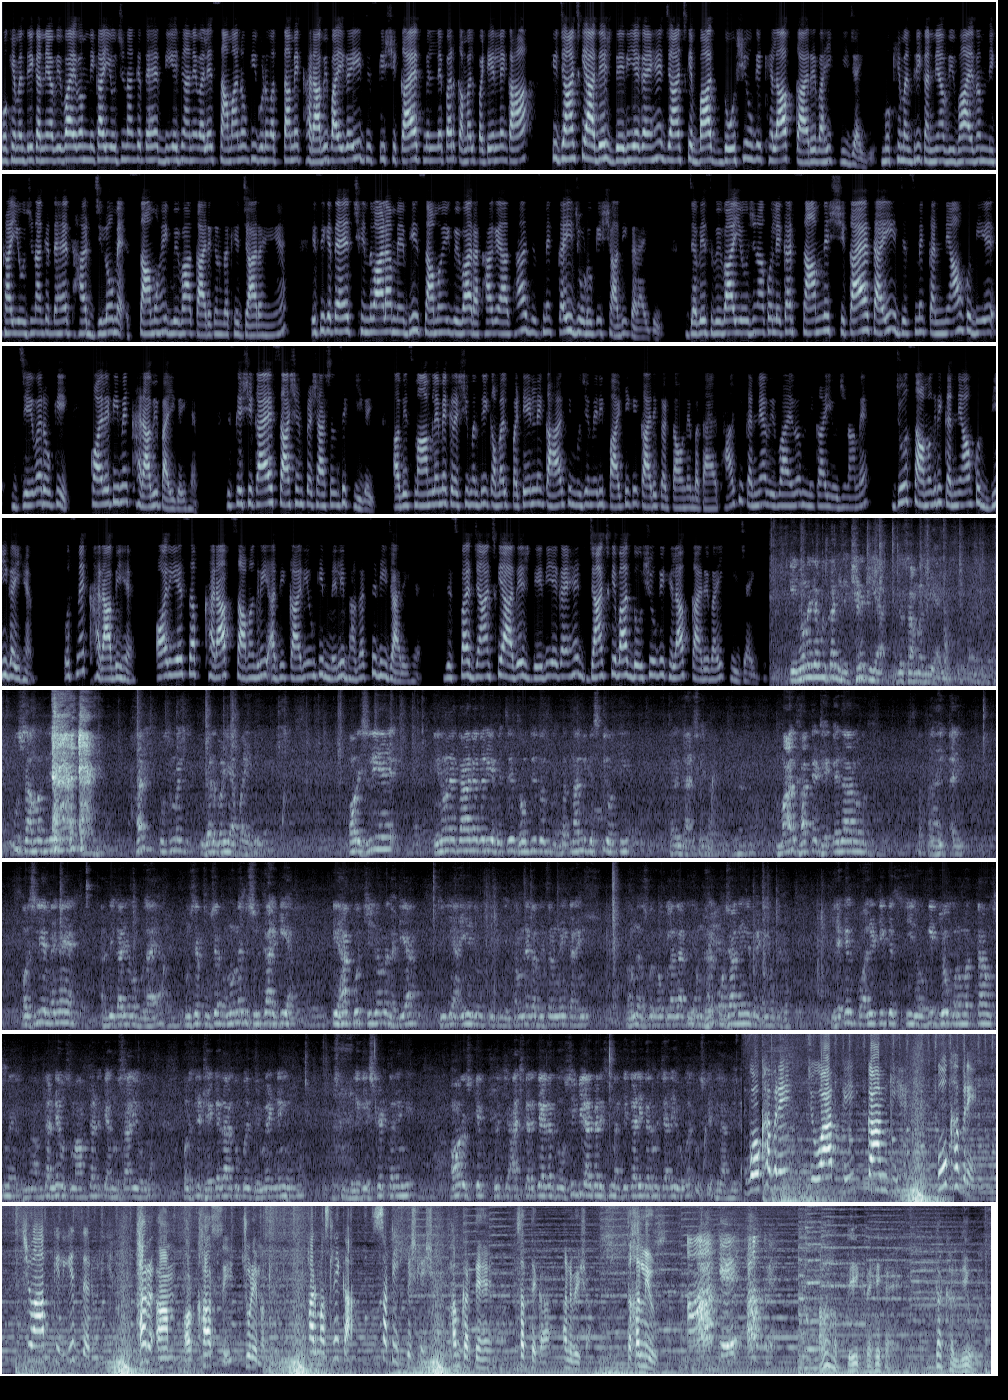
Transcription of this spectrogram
मुख्यमंत्री कन्या विवाह एवं निकाय योजना के तहत दिए जाने वाले सामानों की गुणवत्ता में खराबी पाई गई, जिसकी शिकायत मिलने पर कमल पटेल ने कहा कि जाँच के आदेश दे दिए गए हैं। जाँच के बाद दोषियों के खिलाफ कार्यवाही की जाएगी। मुख्यमंत्री कन्या विवाह एवं निकाय योजना के तहत हर जिलों में सामूहिक विवाह कार्यक्रम रखे जा रहे हैं। इसी के तहत छिंदवाड़ा में भी सामूहिक विवाह रखा गया था, जिसमें कई जोड़ों की शादी कराई गई। जब इस विवाह योजना को लेकर सामने शिकायत आई, जिसमें कन्याओं को दिए जेवरों की क्वालिटी में खराबी पाई गई है, जिसकी शिकायत शासन प्रशासन से की गई। अब इस मामले में कृषि मंत्री कमल पटेल ने कहा कि मुझे मेरी पार्टी के कार्यकर्ताओं ने बताया था कि कन्या विवाह एवं निकाह योजना में जो सामग्री कन्याओं को दी गई है, उसमें खराबी है और ये सब खराब सामग्री अधिकारियों की मिली भगत से दी जा रही है। जिस पर जाँच के आदेश दे दिए गए हैं, जाँच के बाद दोषियों के खिलाफ कार्यवाही की जाएगी। इन्होंने जब उसका निरीक्षण किया, जो सामग्री आई, उस सामग्री में हर उसमें गड़बड़ियाँ पाई गई। और इसलिए इन्होंने कहा कि अगर ये वितरित होगी तो बदनामी किसकी होती है? मार खाते ठेकेदार और अधिकारी। और इसलिए मैंने अधिकारियों को बुलाया, उनसे पूछा, उन्होंने भी स्वीकार किया। कि हाँ कुछ चीज़ों में घटिया चीज़ें आई है जो कमरे का वितरण नहीं करेंगे। तो हमने उसको रोक लगा दी हम घर पहुँचा देंगे बेटियों के सबसे लेकिन क्वालिटी की चीज़ होगी जो गुणवत्ता उसमें मापदंड है उस मापदंड के अनुसार ही होगा। और इसलिए ठेकेदार को कोई पेमेंट नहीं होगा। उसको ब्लैक लिस्टेड करेंगे। और उसके फिर जाँच करके अगर दोषी भी अगर इसमें अधिकारी कर्मचारी होगा तो उसके खिलाफ भी वो खबरें जो आपके काम की है वो खबरें जो आपके लिए ज़रूरी है। हर आम और खास से जुड़े मसले। हर मसले का सटीक विश्लेषण। हम करते हैं सत्य का अन्वेषण। दखल न्यूज़। आपके हक में। आप देख रहे हैं दखल न्यूज़।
